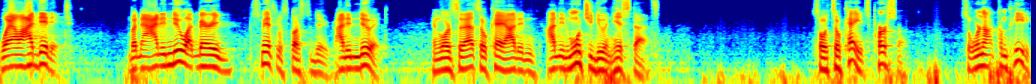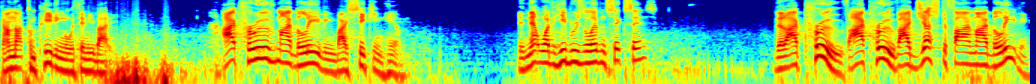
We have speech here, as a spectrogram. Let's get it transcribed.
Well, I did it. But now I didn't do what Barry Smith was supposed to do. I didn't do it. And Lord said, That's okay. I didn't, I didn't want you doing his stuff. So it's okay. It's personal. So we're not competing. I'm not competing with anybody. I prove my believing by seeking him. Isn't that what Hebrews 11 6 says? that I prove, I prove, I justify my believing.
